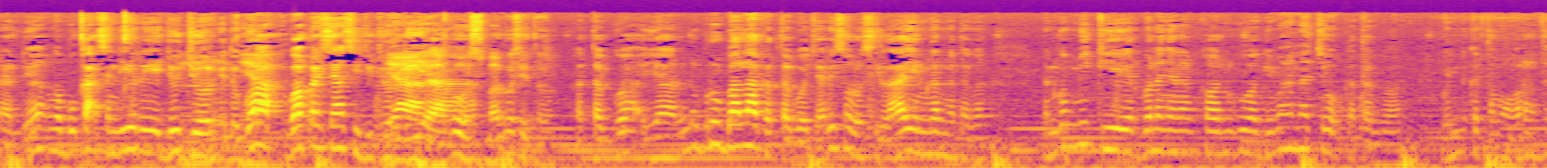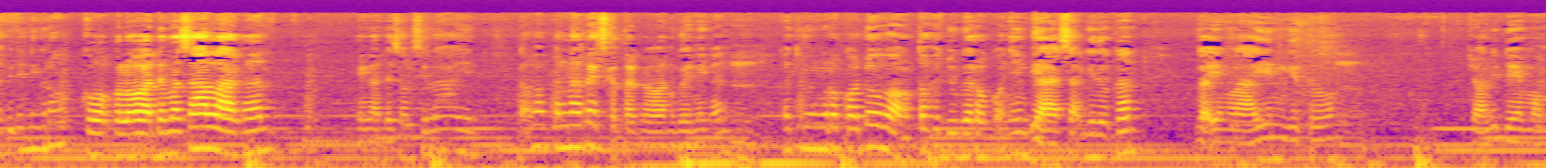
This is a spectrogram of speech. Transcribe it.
Nah dia ngebuka sendiri jujur Hmm, gitu. gua ya. gua apresiasi jujur Ya, dia. bagus, bagus itu. kata gua ya lu berubah lah kata gua. Cari solusi lain kan kata gua. Dan gua mikir gua nanya ke kawan gua gimana cuk? kata gua. Gua ini ketemu orang tapi dia ngerokok. Kalau ada masalah kan? Ya nggak ada solusi lain. Apa-apa lah res kata kawan gua ini kan. Hmm. kan cuma ngerokok doang. Toh juga rokoknya yang biasa gitu kan? Nggak yang lain gitu. Hmm. kecuali dia emang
